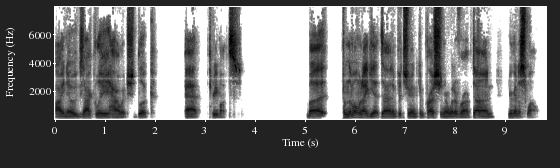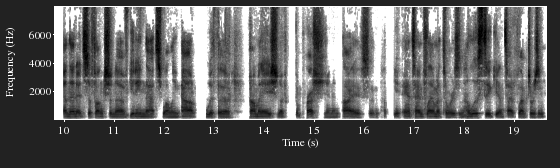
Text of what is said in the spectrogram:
I know exactly how it should look at three months. But from the moment I get done and put you in compression or whatever I've done, you're going to swell. And then it's a function of getting that swelling out with a combination of compression and ice and anti-inflammatories and holistic anti-inflammatories and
